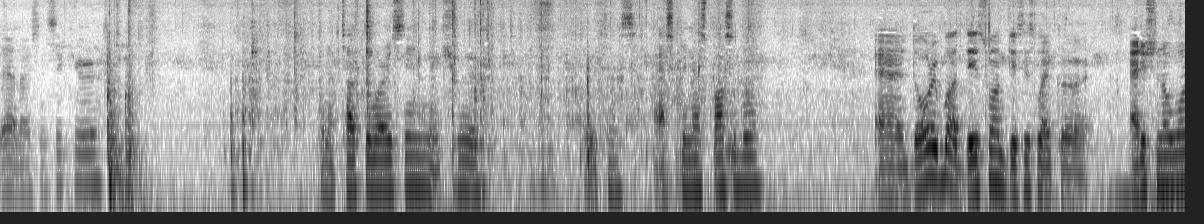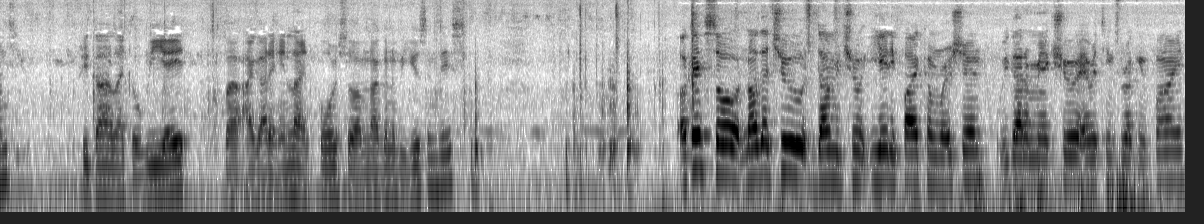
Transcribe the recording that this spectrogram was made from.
like that, nice and secure. Gonna tuck the wires in, make sure everything's as clean as possible. And don't worry about this one, this is like a additional one. If you got like a V8, but I got an inline 4, so I'm not gonna be using this. Okay, so now that you're done with your E85 conversion, we gotta make sure everything's working fine.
